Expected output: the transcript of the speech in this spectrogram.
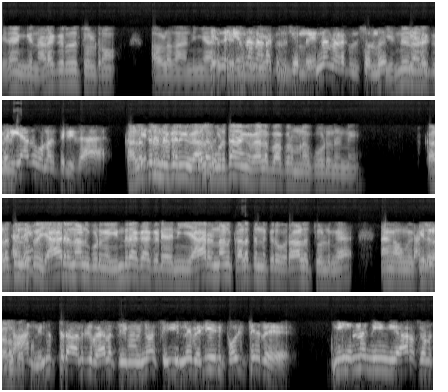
ஏன்னா இங்க நடக்கிறத சொல்றோம். அவ்வளவுதான். நீங்க என்ன அடுத்து என்ன என்ன நடக்குது சொல்லு? என்ன நடக்குது சொல்லு? என்ன நடக்குது? தெரியாத உனக்கு தெரியுதா? களத்துல என்ன நிக்கிறவங்க வேலை கொடுத்தா நாங்க வேலை பாக்குறோம்னா கூட நின்னு. களத்துல நிக்கிற யாருனாலும் கொடுங்க. இந்திராக்கா கிடையாது. நீங்க யாருனாலும் களத்துல நிக்கிற ஒரு ஆளை சொல்லுங்க. நாங்க அவங்க கீழே வேலை நான் நிறுத்துற ஆளுக்கு வேலை செய்ய முடியும்? செய்யல வெளியேறி போயிட்டே. நீ என்ன நீங்க யார சொல்ல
